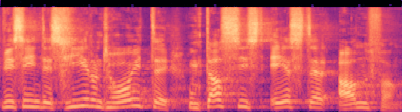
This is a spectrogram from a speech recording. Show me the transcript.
Wir sind es hier und heute. Und das ist erst der Anfang.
